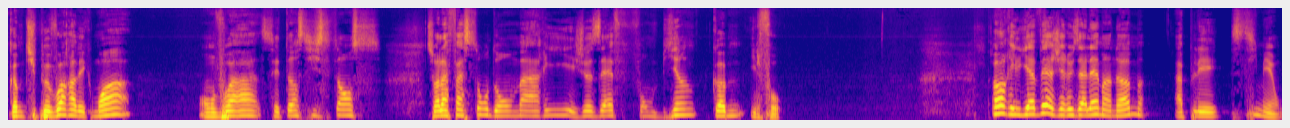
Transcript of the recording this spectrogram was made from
Comme tu peux voir avec moi, on voit cette insistance sur la façon dont Marie et Joseph font bien comme il faut. Or, il y avait à Jérusalem un homme appelé Siméon.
